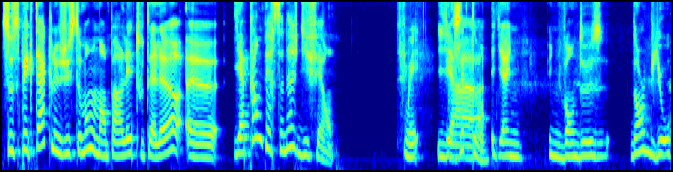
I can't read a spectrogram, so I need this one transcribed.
Ce spectacle, justement, on en parlait tout à l'heure. euh, Il y a plein de personnages différents. Oui, Il y a, exactement. il y a une, une vendeuse dans le bio.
